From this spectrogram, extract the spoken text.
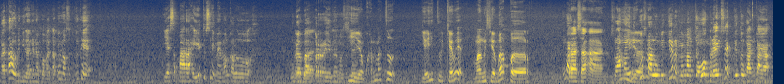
Nggak tahu dibilangin apa nggak tapi maksud gue kayak ya separah itu sih memang kalau udah baper gitu maksudnya. Iya karena tuh ya itu cewek manusia baper Nggak, Perasaan. selama ini Iya. gue selalu mikir memang cowok brengsek gitu kan kayak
